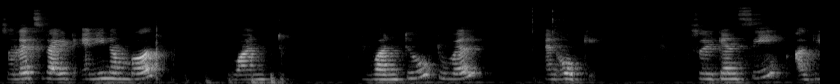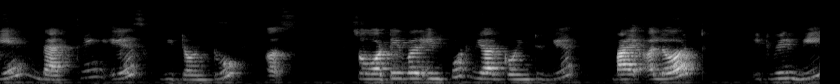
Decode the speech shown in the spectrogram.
So let's write any number 1 to, 1 to 12 and OK. So you can see again that thing is returned to us. So whatever input we are going to give by alert it will be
